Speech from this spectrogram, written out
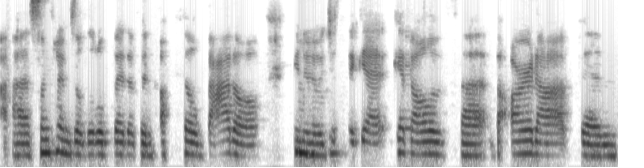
uh, sometimes a little bit of an uphill battle, you know, mm-hmm. just to get get all of the, the art up and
